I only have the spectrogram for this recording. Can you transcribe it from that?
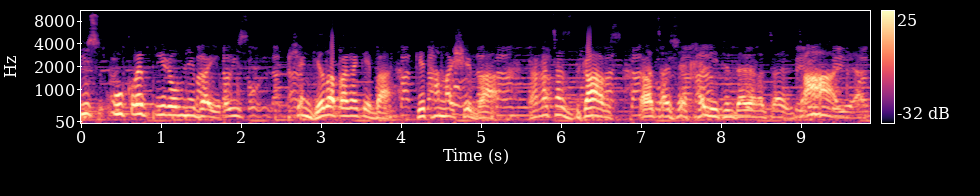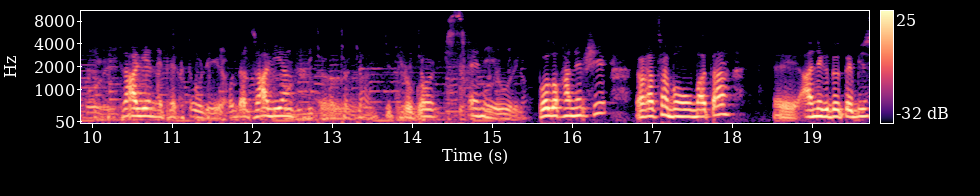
ის უკვე პიროვნება იყო, ის შენ გელაპარაკება, გეთამაშება, რაღაცას დგავს, რაღაცას ხელით და რაღაცა ძალიან ძალიან ეფექტური იყო და ძალიან როგორ სცენიური. ბოლო ხანებში რაღაცა მოუმატა ანეკდოტების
